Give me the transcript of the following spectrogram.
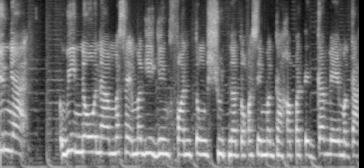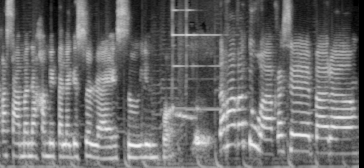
yun nga, we know na masaya, magiging fun tong shoot na to kasi magkakapatid kami, magkakasama na kami talaga sa Rise. So, yun po. Nakakatuwa kasi parang,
